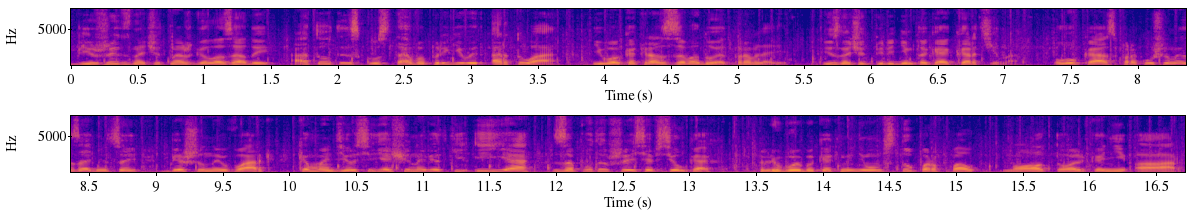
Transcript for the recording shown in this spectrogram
Бежит, значит, наш голозадый, а тут из куста выпрыгивает Артуа. Его как раз за водой отправляли. И, значит, перед ним такая картина. Лука с прокушенной задницей, бешеный варк, командир, сидящий на ветке, и я, запутавшаяся в силках. Любой бы как минимум в ступор впал, но только не Арт.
